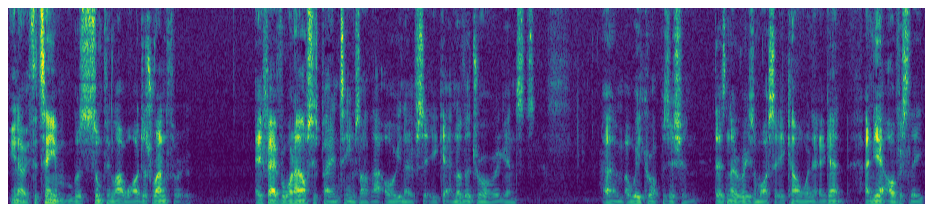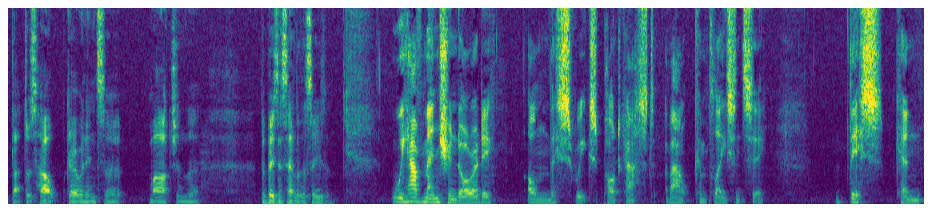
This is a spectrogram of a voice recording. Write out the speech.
you know if the team was something like what I just ran through, if everyone else is playing teams like that, or you know if City get another draw against um, a weaker opposition, there's no reason why City can't win it again. And yet, obviously, that does help going into March and the the business end of the season. We have mentioned already on this week's podcast about complacency. This can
